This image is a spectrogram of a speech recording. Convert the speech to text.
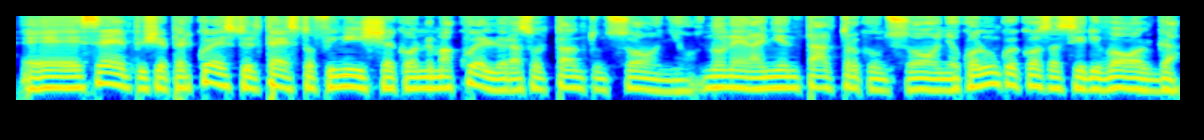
è semplice, per questo il testo finisce con ma quello era soltanto un sogno, non era nient'altro che un sogno, qualunque cosa si rivolga,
